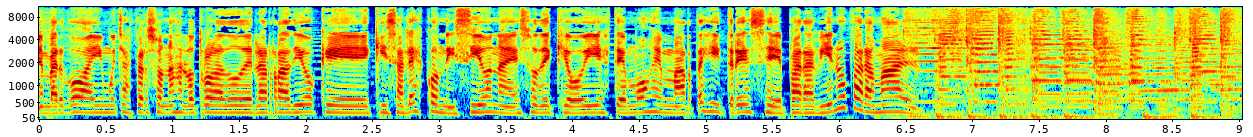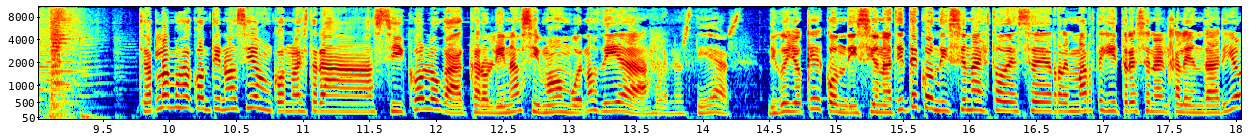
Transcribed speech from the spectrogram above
embargo, hay muchas personas al otro lado de la radio que quizás les condiciona eso de que hoy estemos en martes y 13, para bien o para mal. Charlamos a continuación con nuestra psicóloga Carolina Simón. Buenos días. Buenos días. Digo yo, ¿qué condiciona? ¿A ti te condiciona esto de ser martes y 13 en el calendario?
